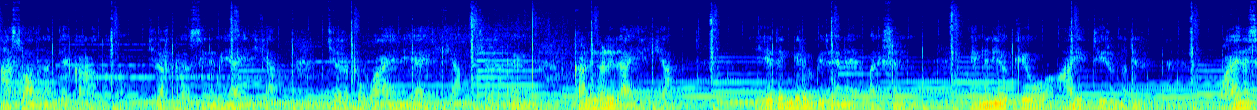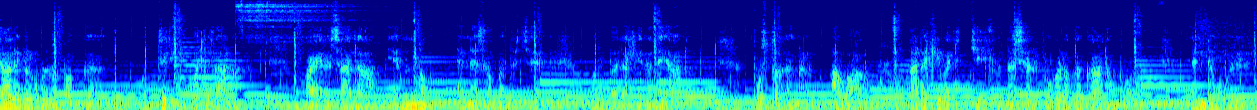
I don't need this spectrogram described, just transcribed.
ആസ്വാദനത്തെ കാണുന്നത്. ചിലർക്ക് സിനിമയായിരിക്കാം ചിലർക്ക് വായനയായിരിക്കാം ചിലർക്ക് കളികളിലായിരിക്കാം. ഏതെങ്കിലും വിധേന മനുഷ്യൻ എങ്ങനെയൊക്കെയോ ആയിത്തീരുന്നതിൽ വായനശാലകൾക്കുള്ള പങ്ക് ഒത്തിരി വലുതാണ്. വായനശാല എന്നും എന്നെ സംബന്ധിച്ച് ഒരു ബലഹീനതയാണ്. അവ അടക്കി വലിച്ചിരിക്കുന്ന ഷെൽഫുകളൊക്കെ കാണുമ്പോൾ എന്റെ ഉള്ളിൽ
